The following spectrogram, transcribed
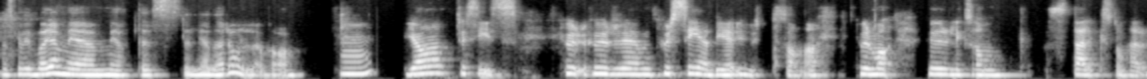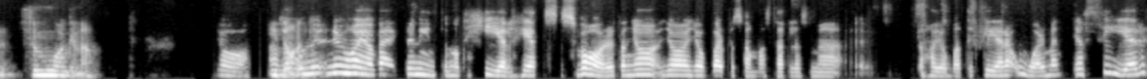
Men ska vi börja med mötesledarrollen då? Mm. Ja, precis. Hur, hur, eh, hur ser det ut, Sanna? Hur, hur liksom stärks de här förmågorna? Ja, alltså, och nu, nu, har jag verkligen inte något helhetssvar, utan jag, jag jobbar på samma ställe som jag eh, har jobbat i flera år. Men jag ser,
